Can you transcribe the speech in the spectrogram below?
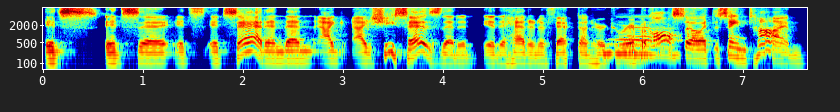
it's it's uh, it's it's sad, and then I, I she says that it it had an effect on her career, but also at the same time,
